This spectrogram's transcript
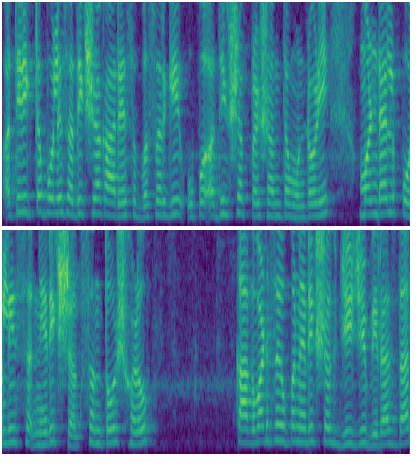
अतिरिक्त पोलीस अधीक्षक आर एस बसर्गी उपअधीक्षक प्रशांत मुंडोळी मंडल पोलीस निरीक्षक संतोष हळू कागवाडचे उपनिरीक्षक जी जी बिराजदार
